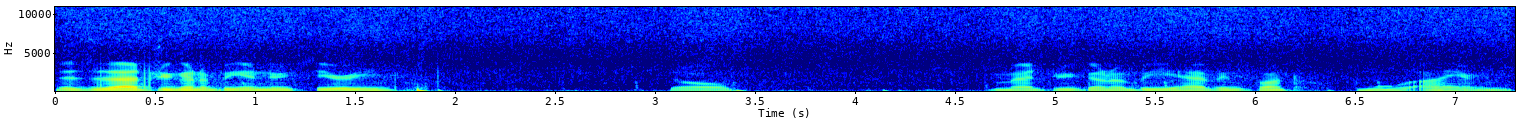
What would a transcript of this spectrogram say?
this is actually going to be a new series. So, I'm actually going to be having fun. Ooh, iron.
